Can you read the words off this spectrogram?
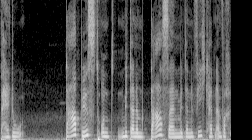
weil du da bist und mit deinem Dasein, mit deinen Fähigkeiten einfach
